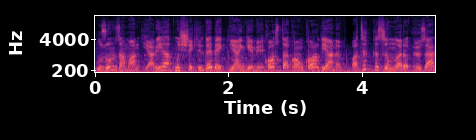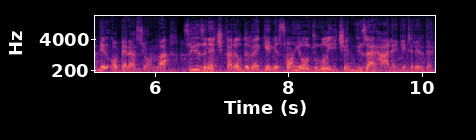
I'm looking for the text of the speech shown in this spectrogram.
uzun zaman yarı yatmış şekilde bekleyen gemi Costa Concordia'nın batık kısımları özel bir operasyonla su yüzüne çıkarıldı ve gemi son yolculuğu için yüzer hale getirildi.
